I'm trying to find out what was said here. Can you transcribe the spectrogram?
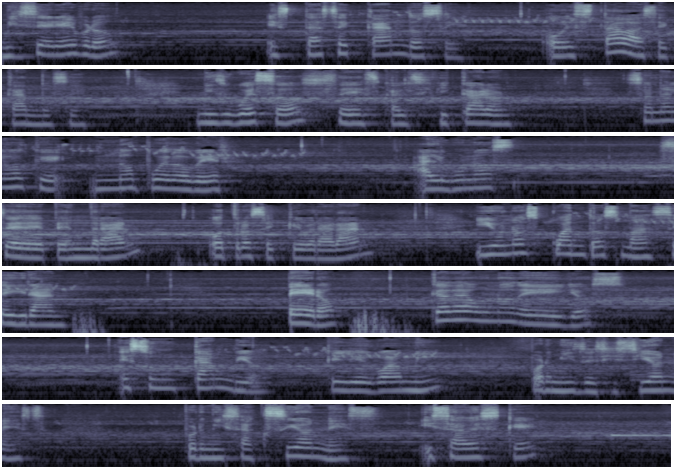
Mi cerebro está secándose o estaba secándose. Mis huesos se descalcificaron. Son algo que no puedo ver. Algunos se detendrán, otros se quebrarán y unos cuantos más se irán. Pero cada uno de ellos es un cambio que llegó a mí por mis decisiones, por mis acciones, y sabes qué?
